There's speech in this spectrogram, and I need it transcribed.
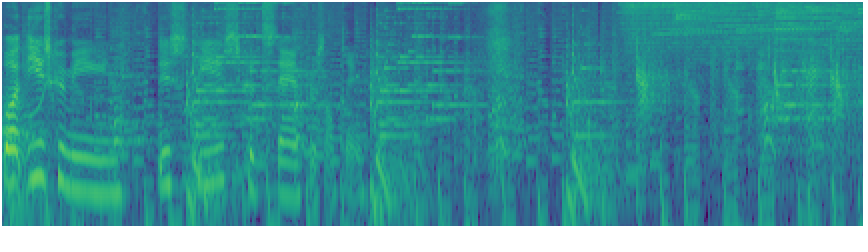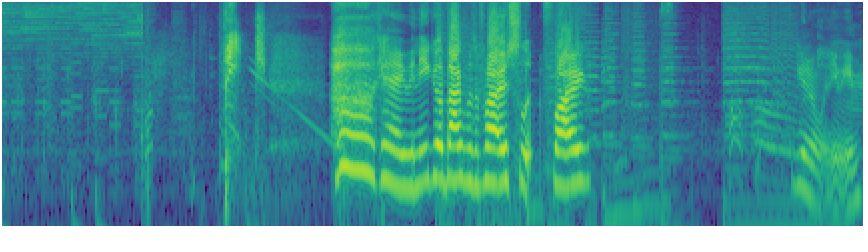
But these could mean, this, these could stand for something. Okay, we need to go back with the fire. Fire. You know what I mean.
